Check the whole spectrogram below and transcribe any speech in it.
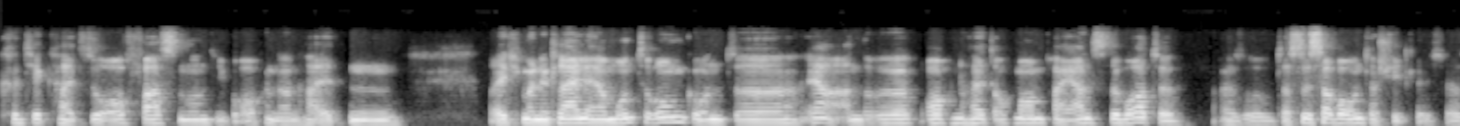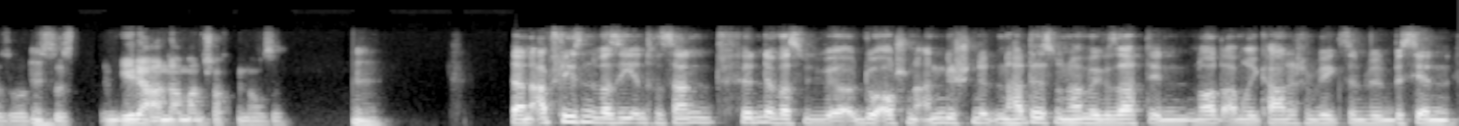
Kritik halt so auffassen und die brauchen dann halt ein sag ich mal, eine kleine Ermunterung und äh, ja, andere brauchen halt auch mal ein paar ernste Worte. Also das ist aber unterschiedlich. Also das mhm. ist in jeder anderen Mannschaft genauso. Mhm. Dann abschließend, was ich interessant finde, was du auch schon angeschnitten hattest, und haben wir gesagt, den nordamerikanischen Weg sind wir ein bisschen,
